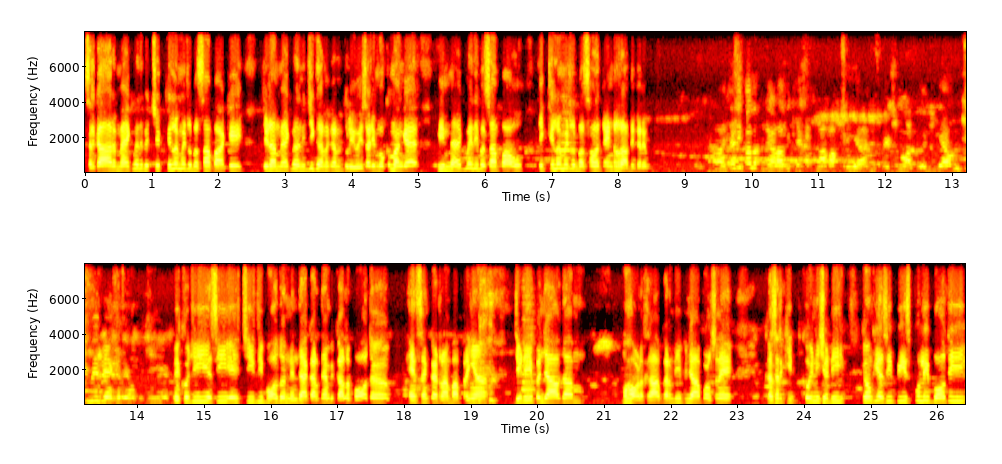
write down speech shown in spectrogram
ਸਰਕਾਰ ਮਹਿਕਮੇ ਦੇ ਵਿੱਚ ਕਿਲੋਮੀਟਰ ਬੱਸਾਂ ਪਾ ਕੇ ਜਿਹੜਾ ਮਹਿਕਮੇ ਦਾ ਨਿੱਜੀਕਰਨ ਕਰਨ ਤੁਲੀ ਹੋਈ। ਸਾਡੀ ਮੁੱਖ ਮੰਗ ਹੈ ਵੀ ਮਹਿਕਮੇ ਦੀ ਬੱਸਾਂ ਪਾਓ ਤੇ ਕਿਲੋਮੀਟਰ ਬੱਸਾਂ ਦਾ ਟੈਂਡਰ ਰੱਦ ਕਰੋ ਅਹ ਜਿਹੜੀ ਕੱਲ ਪਟਿਆਲਾ ਵਿਖੇ ਘਟਨਾ ਵਾਪਰੀ ਆ ਸਟੇਸ਼ਨ ਨੂੰ ਅੱਗ ਲੱਗੀ ਆ ਉਹਨੂੰ ਕਿਵੇਂ ਦੇਖਦੇ ਹੋ ਤੁਸੀਂ? ਦੇਖੋ ਜੀ ਅਸੀਂ ਇਸ ਚੀਜ਼ ਦੀ ਬਹੁਤ ਨਿੰਦਾ ਕਰਦੇ ਹਾਂ ਵੀ ਕੱਲ ਬਹੁਤ ਹਿੰਸਕ ਘਟਨਾ ਵਾਪਰੀਆਂ। ਜਿਹੜੀ ਪੰਜਾਬ ਦਾ ਮਾਹੌਲ ਖਰਾਬ ਕਰਨ ਦੀ ਪੰਜਾਬ ਪੁਲਿਸ ਨੇ ਕਸਰ ਕੀ, ਕੋਈ ਨਹੀਂ ਛੱਡੀ, ਕਿਉਂਕਿ ਅਸੀਂ ਪੀਸਫੁਲੀ ਬਹੁਤ ਹੀ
